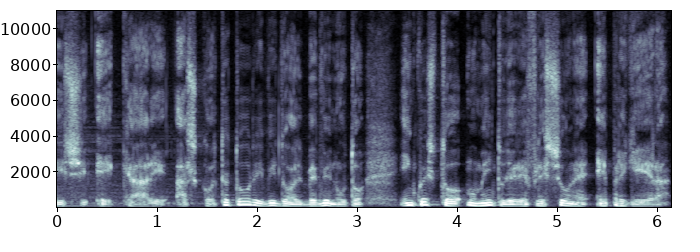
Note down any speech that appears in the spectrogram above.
ascoltatrici e cari ascoltatori, vi do il benvenuto in questo momento di riflessione e preghiera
